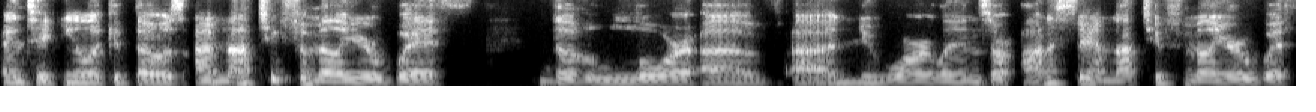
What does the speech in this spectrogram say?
and taking a look at those. I'm not too familiar with the lore of uh, New Orleans, or honestly, I'm not too familiar with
